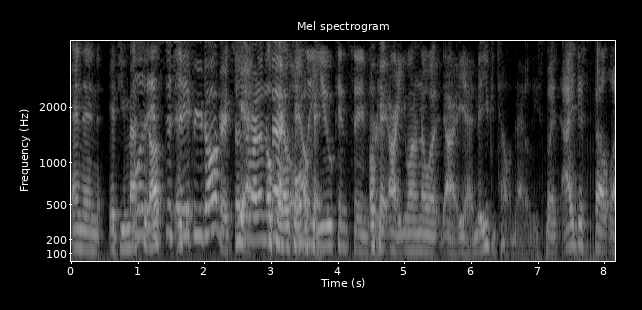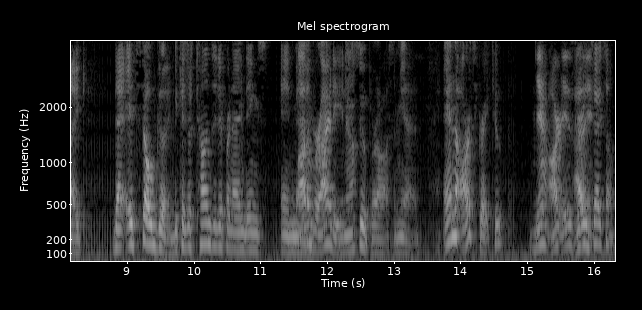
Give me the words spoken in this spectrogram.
and then if you mess Well, it up, it's to save it- for your daughter. It says Yeah, it right on the okay, back. okay, Only okay. you can save her. Okay, all right. You want to know what? All right, yeah. You can tell them that at least. But I just felt like that it's so good because there's tons of different endings and A lot of variety, you know. super awesome. Yeah, and the art's great too. Yeah, art is I would great. say so.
